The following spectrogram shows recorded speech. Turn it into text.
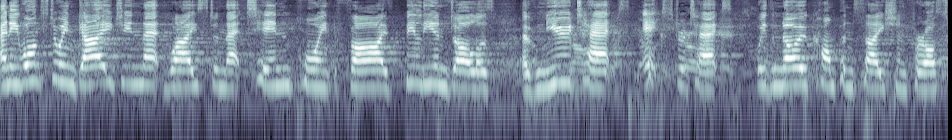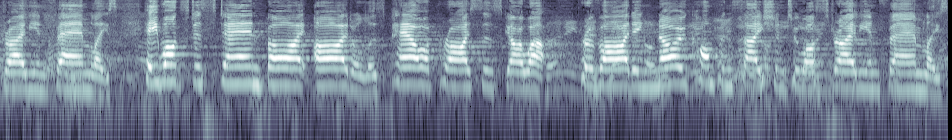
And he wants to engage in that waste and that $10.5 billion of new tax, extra tax, with no compensation for Australian families. He wants to stand by idle as power prices go up, providing no compensation to Australian families.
